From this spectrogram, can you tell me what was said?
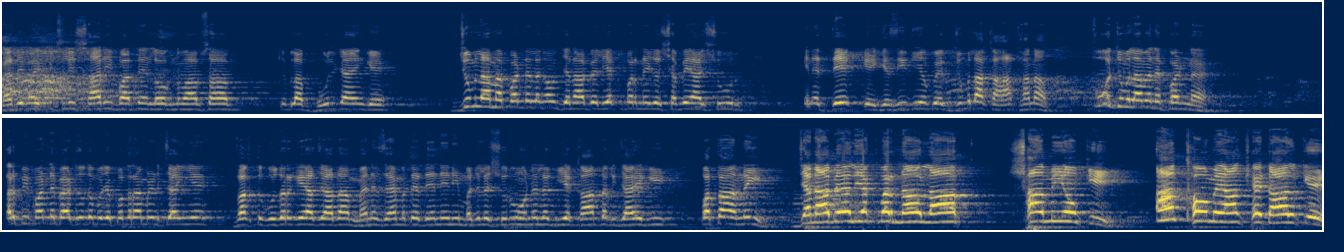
कहते भाई, पिछली सारी बातें लोग नवाब साहब किबला भूल जाएँगे। जुमला मैं पढ़ने लगा हूँ, जनाब अली अकबर ने जो शब आशूर, इन्हें देख के यजीदियों को एक जुमला कहा था ना, वो जुमला मैंने पढ़ना है। अरबी पढ़ने बैठे तो मुझे पंद्रह मिनट चाहिए। वक्त गुजर गया ज़्यादा, मैंने जहमतें देने नहीं, मजलिस शुरू होने लगी है, कहाँ तक जाएगी? पता नहीं। जनाब अली अकबर, नौ लाख शामियों की आँखों में आँखें डाल के,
